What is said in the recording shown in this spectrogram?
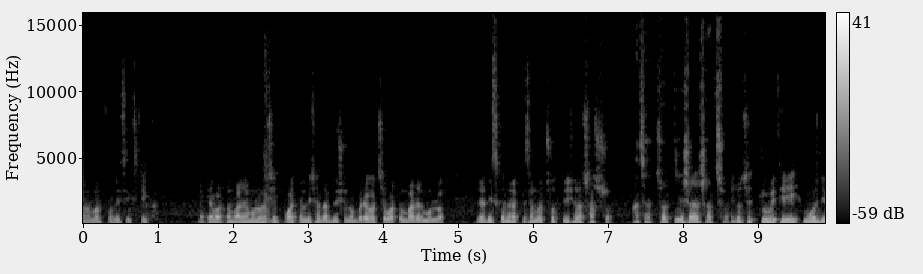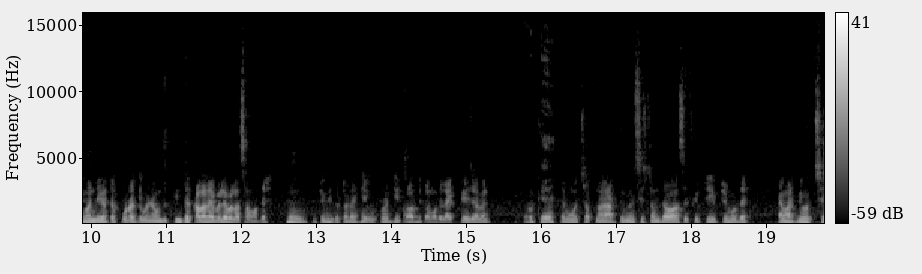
নর্মাল ফোর্টি সিক্সটি এটা বর্তমান বাজার মূল্য হচ্ছে পঁয়তাল্লিশ হাজার দুশো নব্বই টাকা হচ্ছে বর্তমান বাজার মূল্য। এটা ডিসকাউন্ট রাখতেছি আমরা ছত্রিশ হাজার সাতশো। আচ্ছা ছত্রিশ হাজার সাতশো। এটা হচ্ছে two B three most demanding একটা প্রোডাক্ট এবং মধ্যে তিনটা কালার অ্যাভেলেবেল আছে আমাদের। একটু ভিতরটা দেখে উপরে ডিপ কালার দুটার মধ্যে লাইট পেয়ে যাবেন। ওকে। এবং হচ্ছে আপনার আর্থিক সিস্টেম দেওয়া আছে ফিফটি ফিফটির মধ্যে। এমআরপি হচ্ছে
